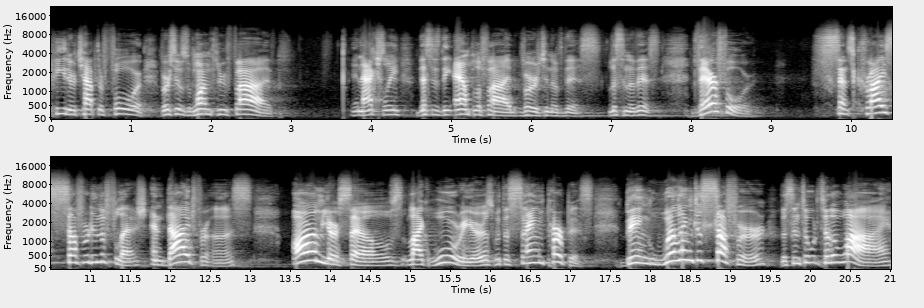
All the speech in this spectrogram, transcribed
Peter chapter 4, verses 1 through 5. And actually, this is the amplified version of this. Listen to this. Therefore, since Christ suffered in the flesh and died for us, arm yourselves like warriors with the same purpose, being willing to suffer, listen to, to the why,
